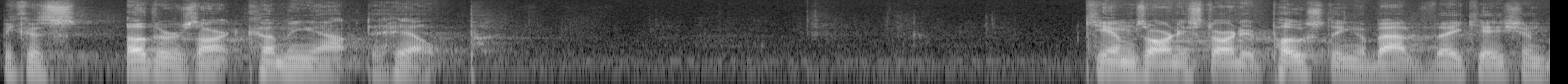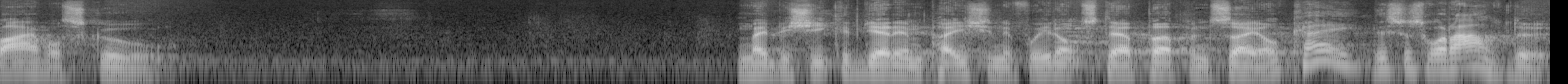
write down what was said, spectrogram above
because others aren't coming out to help. Kim's already started posting about Vacation Bible School. Maybe she could get impatient if we don't step up and say, okay, this is what I'll do.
